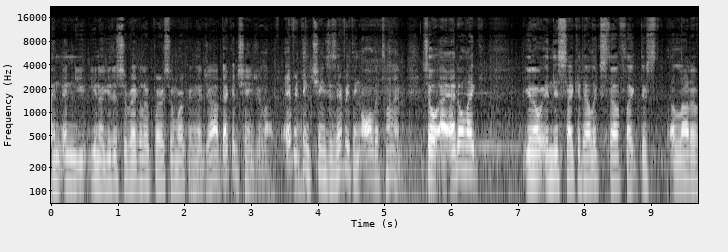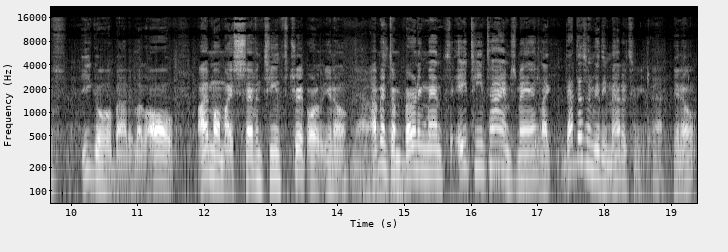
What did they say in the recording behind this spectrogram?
and and you you know you're just a regular person working a job that could change your life. Everything changes everything all the time. So I, I don't like, you know, in this psychedelic stuff. Like there's a lot of ego about it. Like oh. I'm on my 17th trip, or you know, Yeah, I've been to Burning Man 18 times, man. Like that doesn't really matter to me. Yeah. You know,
